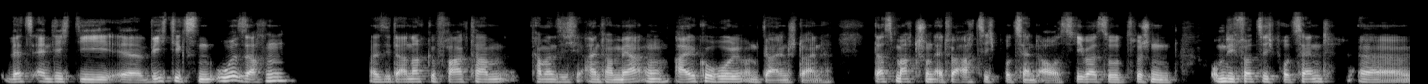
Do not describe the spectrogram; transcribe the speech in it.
letztendlich die äh, wichtigsten Ursachen weil Sie danach gefragt haben, kann man sich einfach merken, Alkohol und Gallensteine. Das macht schon etwa 80 Prozent aus. Jeweils so zwischen um die 40 Prozent äh,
